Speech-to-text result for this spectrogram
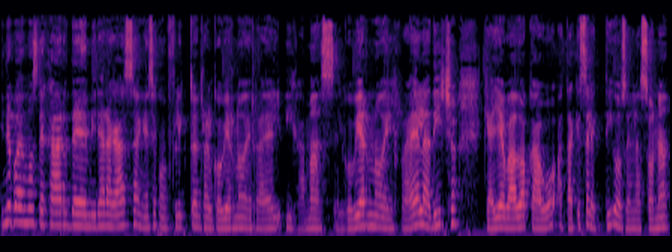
Y no podemos dejar de mirar a Gaza en ese conflicto entre el gobierno de Israel y Hamas. El gobierno de Israel ha dicho que ha llevado a cabo ataques selectivos en la zona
